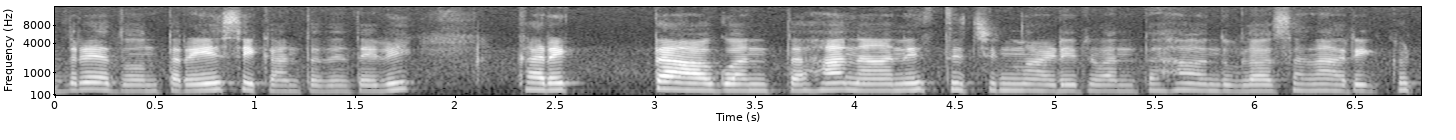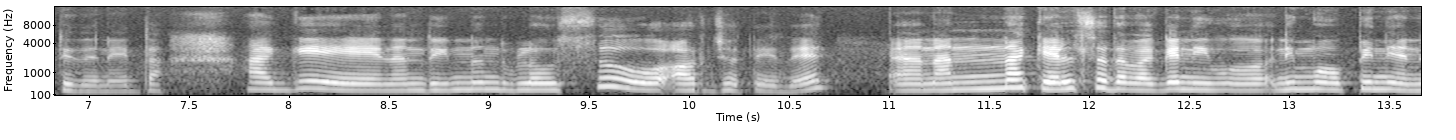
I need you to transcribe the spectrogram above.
ಆದರೆ ಅದು ಒಂಥರ ಏಸಿ ಕಾಣ್ತದೆ ಅಂತೇಳಿ ಕರೆಕ್ಟ್ ಆಗುವಂತಹ, ನಾನೇ ಸ್ಟಿಚಿಂಗ್ ಮಾಡಿರುವಂತಹ ಒಂದು ಬ್ಲೌಸನ್ನು ಅವರಿಗೆ ಕೊಟ್ಟಿದ್ದೇನೆ ಆಯಿತಾ? ಹಾಗೆ ನಂದು ಇನ್ನೊಂದು ಬ್ಲೌಸು ಅವ್ರ ಜೊತೆ ಇದೆ. ನನ್ನ ಕೆಲಸದ ಬಗ್ಗೆ ನೀವು ನಿಮ್ಮ ಒಪಿನಿಯನ್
